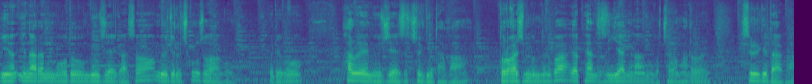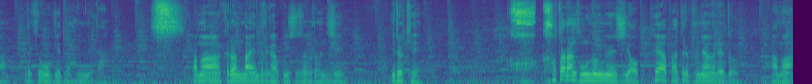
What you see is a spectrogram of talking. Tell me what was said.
이, 이 날은 모두 묘지에 가서 묘지를 청소하고 그리고 하루에 묘지에서 즐기다가 돌아가신 분들과 옆에 앉아서 이야기 나누는 것처럼 하루를 즐기다가 그렇게 오기도 합니다. 아마 그런 마인드를 갖고 있어서 그런지 이렇게 커다란 공동묘지 옆에 아파트를 분양을 해도 아마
